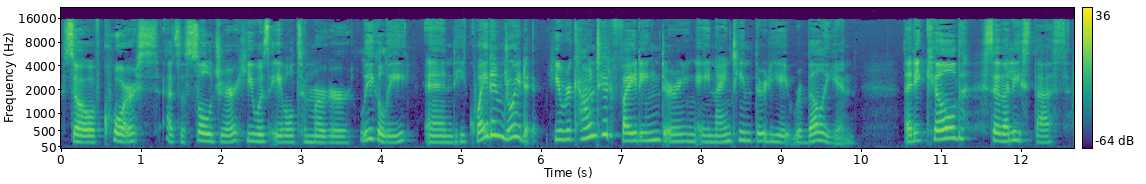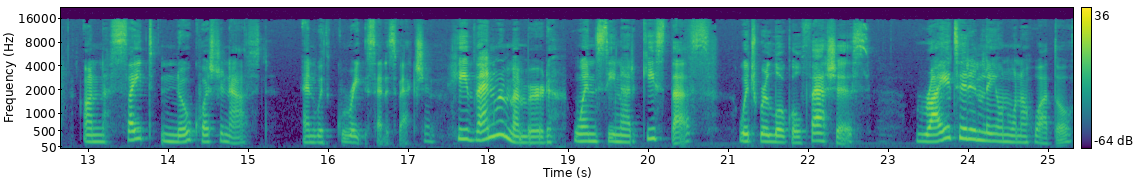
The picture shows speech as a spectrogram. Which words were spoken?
So, of course, as a soldier, he was able to murder legally and he quite enjoyed it. He recounted fighting during a 1938 rebellion that he killed Cedillistas on sight, no question asked, and with great satisfaction. He then remembered when Sinarquistas, which were local fascists, rioted in Leon, Guanajuato,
